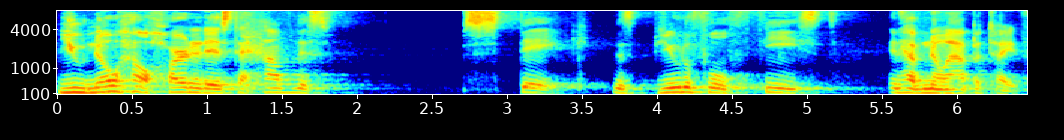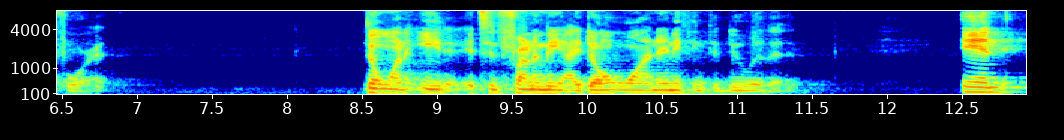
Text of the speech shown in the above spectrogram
you know how hard it is to have this steak, this beautiful feast, and have no appetite for it. Don't want to eat it. It's in front of me. I don't want anything to do with it. And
